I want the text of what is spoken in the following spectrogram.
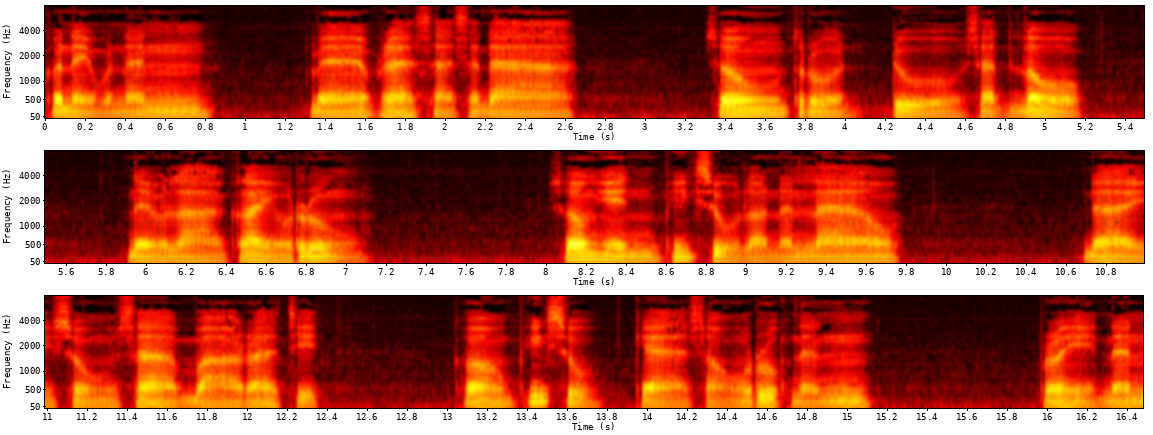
ก็ในวันนั้น แม้พระศาสดาทรงตรวจดูสัตว์โลก ในเวลาใกล้รุ่ง ทรงเห็นภิกษุเหล่านั้นแล้ว ได้ทรงทราบบาราจิตของภิกษุแก่สองรูปนั้น เพราะเหตุนั้น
